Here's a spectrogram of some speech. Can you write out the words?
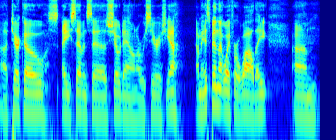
Uh, Terrico 87 says showdown. Are we serious? Yeah. I mean, it's been that way for a while. They um,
